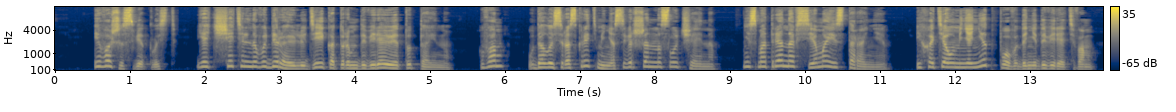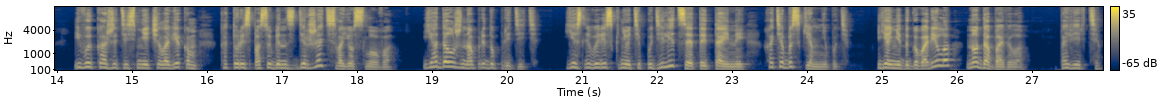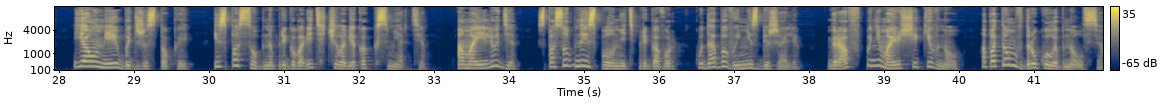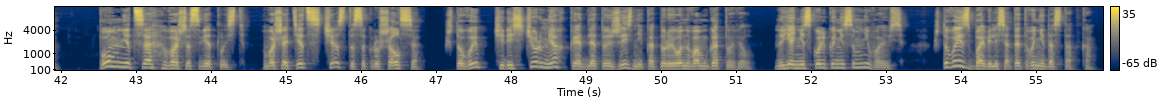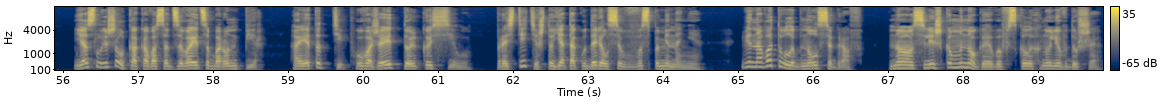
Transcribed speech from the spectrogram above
И ваша светлость, я тщательно выбираю людей, которым доверяю эту тайну. Вам удалось раскрыть меня совершенно случайно, несмотря на все мои старания. И хотя у меня нет повода не доверять вам, и вы кажетесь мне человеком, который способен сдержать свое слово, я должна предупредить. Если вы рискнете поделиться этой тайной хотя бы с кем-нибудь. Я не договорила, но добавила. Поверьте, я умею быть жестокой и способна приговорить человека к смерти. А мои люди способны исполнить приговор, куда бы вы ни сбежали. Граф, понимающе кивнул, а потом вдруг улыбнулся. «Помнится, ваша светлость, ваш отец часто сокрушался, что вы чересчур мягкая для той жизни, которую он вам готовил. Но я нисколько не сомневаюсь, что вы избавились от этого недостатка. Я слышал, как о вас отзывается барон Пир, а этот тип уважает только силу. Простите, что я так ударился в воспоминания». Виновато улыбнулся граф. «Но слишком многое вы всколыхнули в душе.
